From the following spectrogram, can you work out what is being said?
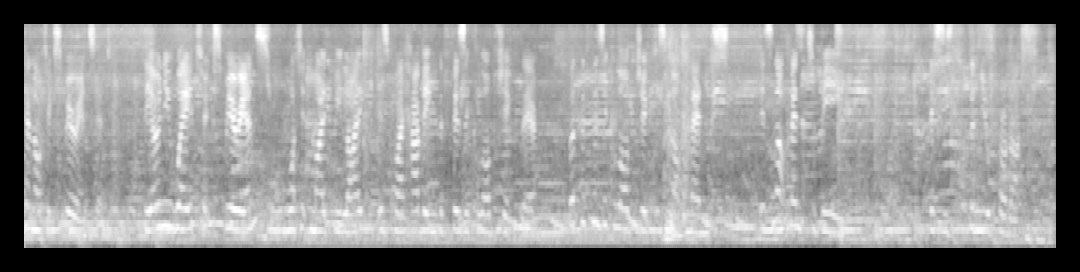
cannot experience it. The only way to experience what it might be like is by having the physical object there. But the physical object is not meant it's not meant to be this is the new product.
